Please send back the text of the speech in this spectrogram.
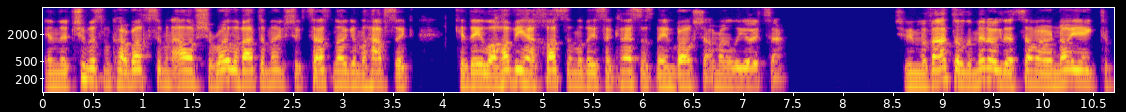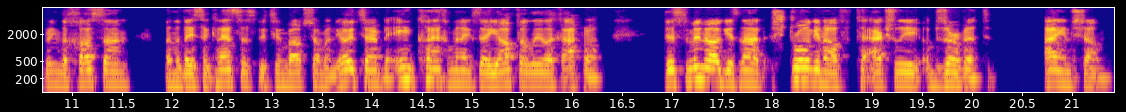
in the chubas makar baruch simon aleph kedei lahavi hachasim l'beis hakneses bein baruch. Should be mavatal the minog that some are noyeg to bring the chasan and the basic knesses between Baruch Shem and leilach. This minog is not strong enough to actually observe it. Ayin sham.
